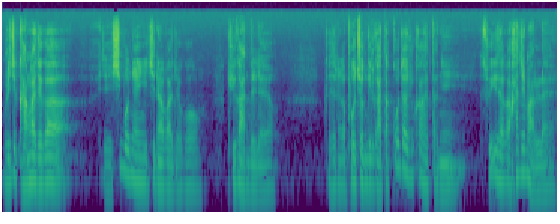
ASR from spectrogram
우리 집 강아지가 이제 15년이 지나가지고 귀가 안 들려요. 그래서 내가 보청기를 갖다 꽂아줄까 했더니 수의사가 하지 말래.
